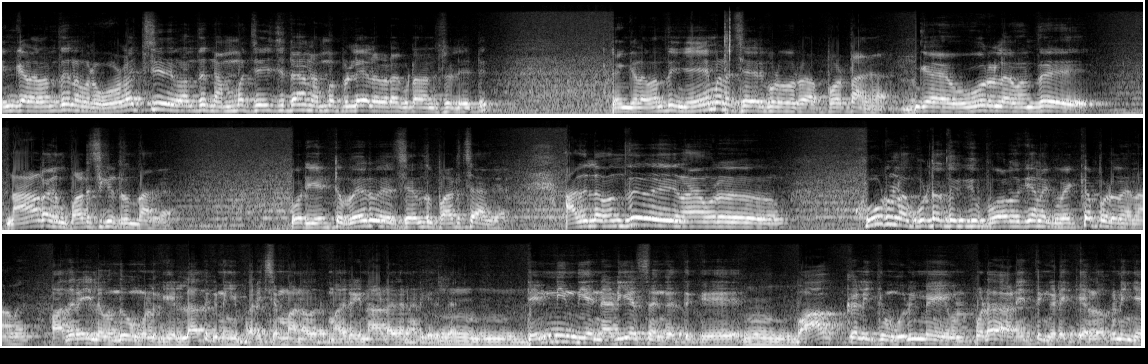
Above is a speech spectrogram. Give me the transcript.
எங்களை வந்து நம்ம உழைச்சி வந்து நம்ம ஜெயிச்சுட்டா நம்ம பிள்ளைகளை விடக்கூடாதுன்னு சொல்லிட்டு எங்களை வந்து நியமன செயற்குழு போட்டாங்க. இங்கே ஊரில் வந்து நாடகம் படிச்சுக்கிட்டு இருந்தாங்க. ஒரு எட்டு பேர் சேர்ந்து படித்தாங்க அதில் வந்து நான் ஒரு கூடுன கூட்டத்துக்கு போகிறதுக்கு எனக்கு வெட்கப்படுவேன் நான். மதுரையில வந்து உங்களுக்கு எல்லாத்துக்கும் நீங்க பரிச்சயமானவர் மதுரை நாடக நடிகர். தென்னிந்திய நடிகர் சங்கத்துக்கு. வாக்களிக்கும் உரிமை உள்பட அனைத்தும் கிடைக்கிற அளவுக்கு நீங்க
